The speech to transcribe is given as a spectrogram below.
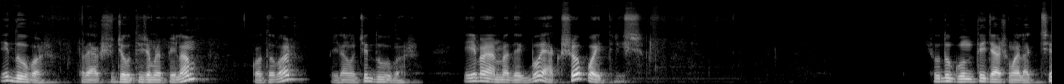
এই দুবার। তাহলে একশো চৌত্রিশ আমরা পেলাম, কতবার? পেলাম হচ্ছে দুবার। এবার আমরা দেখব একশো পঁয়ত্রিশ। শুধু গুনতে যা সময় লাগছে,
